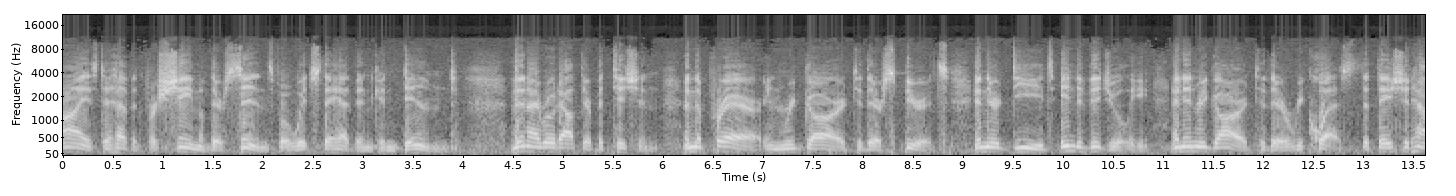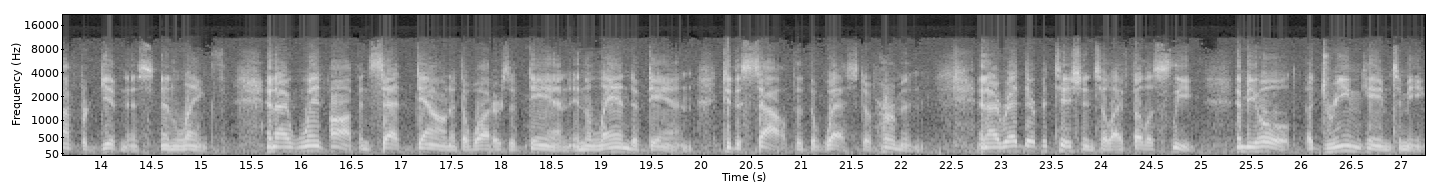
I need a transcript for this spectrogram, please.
eyes to heaven for shame of their sins for which they had been condemned. Then I wrote out their petition, and the prayer in regard to their spirits, and their deeds individually, and in regard to their requests, that they should have forgiveness and length. And I went off and sat down at the waters of Dan, in the land of Dan, to the south of the west of Hermon. And I read their petition till I fell asleep. And behold, a dream came to me,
